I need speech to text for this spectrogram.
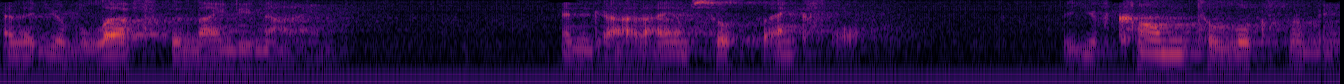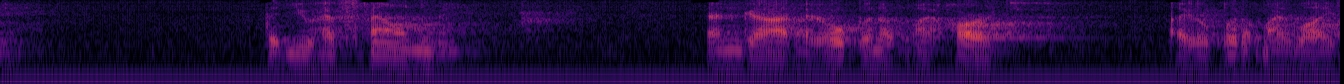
and that you've left the 99. And God, I am so thankful that you've come to look for me, that you have found me. And God, I open up my heart. I open up my life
